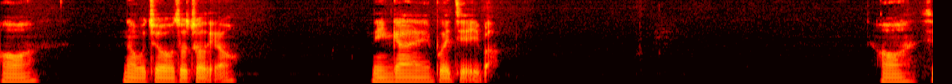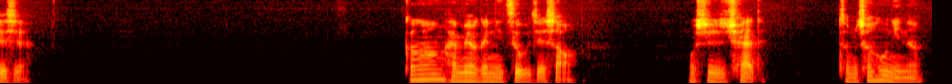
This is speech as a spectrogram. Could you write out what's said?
好啊，那我就坐这里哦。你应该不会介意吧？好啊，谢谢。刚刚还没有跟你自我介绍，我是 Chad，怎么称呼你呢？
